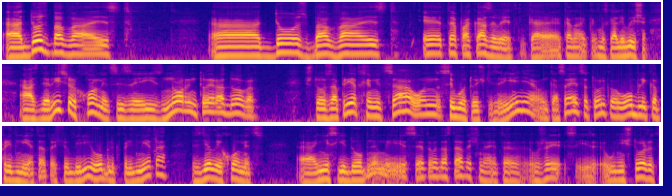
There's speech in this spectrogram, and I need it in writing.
Бавайст, дос бавайст, это показывает, как, как мы сказали выше, аз де рисур хомец из, из норин той радовар, что запрет хамеца, он с его точки зрения, он касается только облика предмета, то есть убери облик предмета, сделай хомец Э, несъедобным, и с этого достаточно, это уже уничтожит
